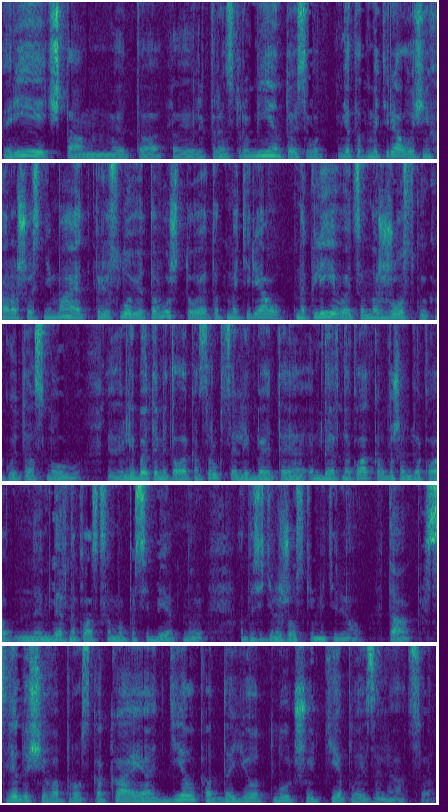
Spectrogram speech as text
речь, там, это электроинструмент, то есть вот этот материал очень хорошо снимает, при условии того, что этот материал наклеивается на жесткую какую-то основу, либо это металлоконструкция, либо это МДФ накладка, потому что МДФ накладка сама по себе ну, относительно жесткий материал. Так, следующий вопрос. Какая отделка дает лучшую теплоизоляцию?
